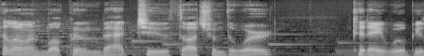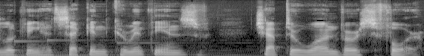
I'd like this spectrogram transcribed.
Hello and welcome back to Thoughts from the Word. Today we'll be looking at 2 Corinthians chapter 1 verse 4.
